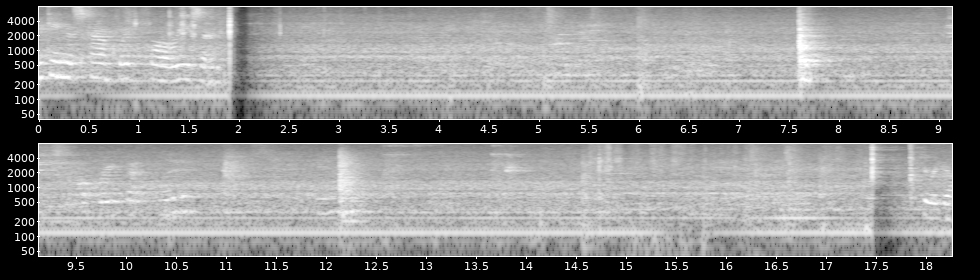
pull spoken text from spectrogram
making this kind of quick for a reason. Here we go.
